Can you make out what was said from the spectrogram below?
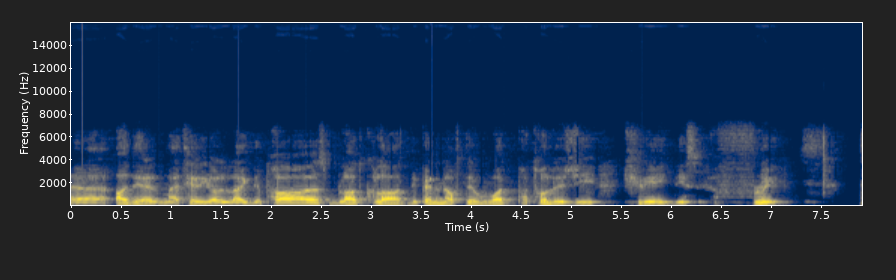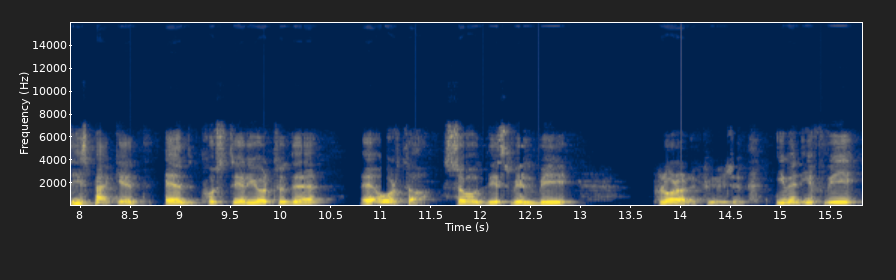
uh, other material like the pus, blood clot, depending of the what pathology create this fluid. This packet end posterior to the aorta, so this will be pleural effusion. Even if we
